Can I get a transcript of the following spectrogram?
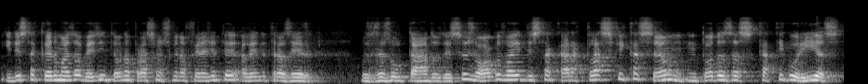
E destacando mais uma vez, então, na próxima segunda-feira, a gente, além de trazer os resultados desses jogos, vai destacar a classificação em todas as categorias,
